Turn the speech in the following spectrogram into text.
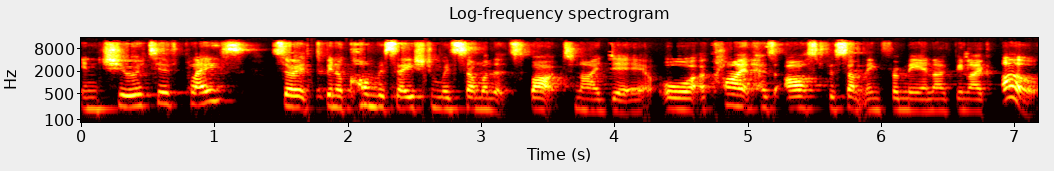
intuitive place. So it's been a conversation with someone that sparked an idea, or a client has asked for something from me, and I've been like, oh,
